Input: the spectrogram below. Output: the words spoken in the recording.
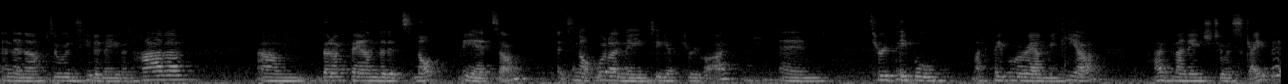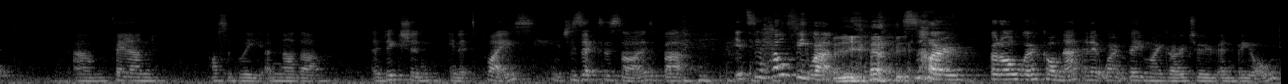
and then afterwards hit it even harder. Um, but I found that it's not the answer. It's not what I need to get through life. And through people, like people around me here, I've managed to escape it, um, found possibly another addiction in its place, which is exercise, but it's a healthy one. Yeah. So, but I'll work on that and it won't be my go to and be all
